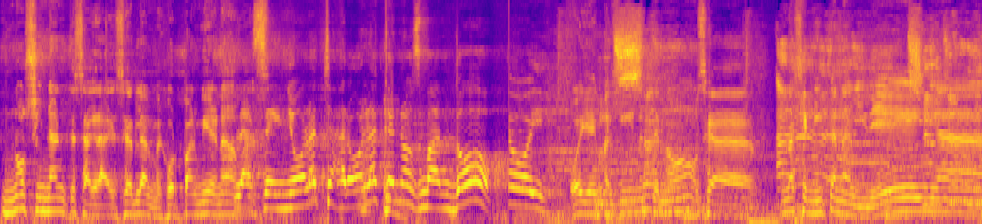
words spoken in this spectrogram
no sin antes agradecerle al mejor pan. Miren nada La más. señora Charola que nos mandó hoy. Oye, imagínate, ¿no? O sea, una cenita navideña,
